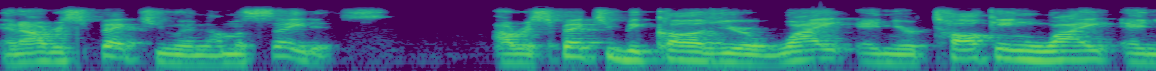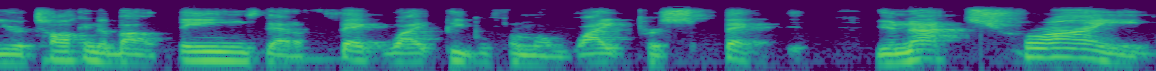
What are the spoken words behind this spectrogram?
and I respect you. And I'm going to say this I respect you because you're white and you're talking white and you're talking about things that affect white people from a white perspective. You're not trying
